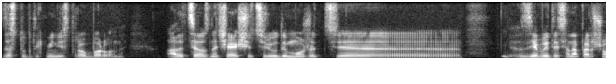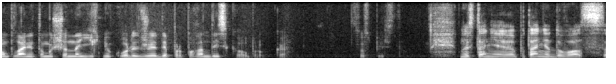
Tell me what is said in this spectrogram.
заступник міністра оборони. Але це означає, що ці люди можуть з'явитися на першому плані, тому що на їхню користь вже йде пропагандистська обробка суспільства. Ну, і останнє питання до вас:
